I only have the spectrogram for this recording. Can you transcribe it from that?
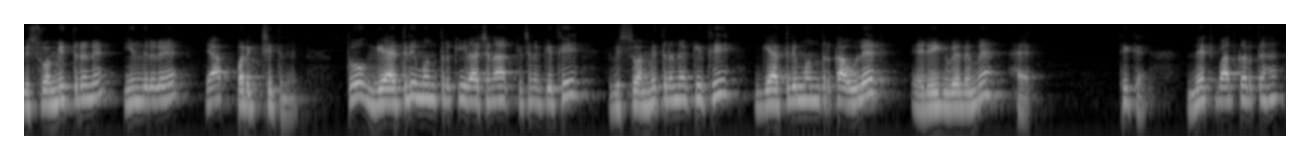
विश्वामित्र ने, इंद्र ने या परीक्षित ने। तो गायत्री मंत्र की रचना किसने की थी? विश्वामित्र ने की थी। गायत्री मंत्र का उल्लेख ऋग्वेद में है। ठीक है, नेक्स्ट बात करते हैं।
